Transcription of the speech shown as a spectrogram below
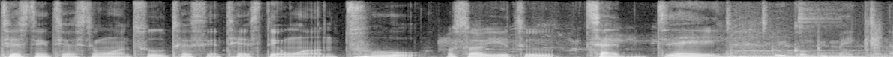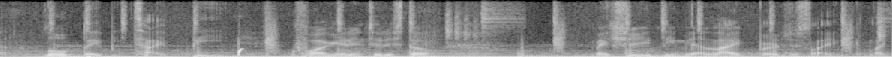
Testing, testing, one, two, testing, testing, one, two. What's up, YouTube? Today, we gonna be making a Lil Baby type beat. Before I get into this though, make sure you leave me a like, bro. Just like, like,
